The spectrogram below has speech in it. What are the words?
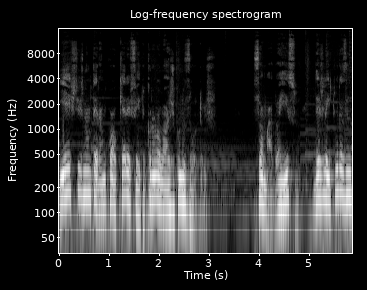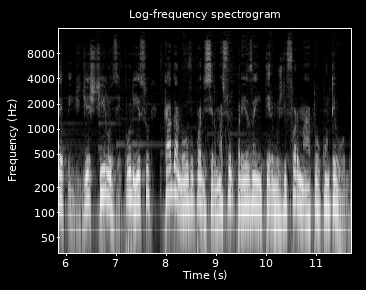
e estes não terão qualquer efeito cronológico nos outros. Somado a isso, Desleituras independe de estilos e, por isso, cada novo pode ser uma surpresa em termos de formato ou conteúdo.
